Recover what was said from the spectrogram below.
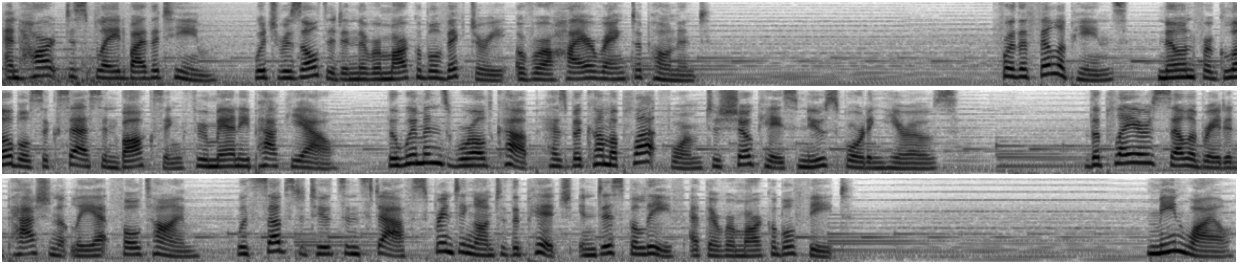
and heart displayed by the team, which resulted in the remarkable victory over a higher-ranked opponent. For the Philippines, known for global success in boxing through Manny Pacquiao, the Women's World Cup has become a platform to showcase new sporting heroes. The players celebrated passionately at full time, with substitutes and staff sprinting onto the pitch in disbelief at their remarkable feat. Meanwhile,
